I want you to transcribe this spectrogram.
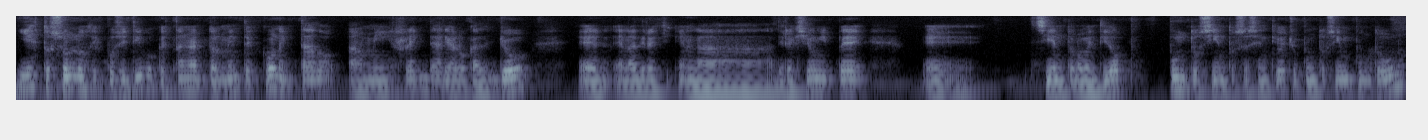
Y estos son los dispositivos que están actualmente conectados a mi red de área local. Yo en, la, en la, dirección IP eh, 192.168.100.1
